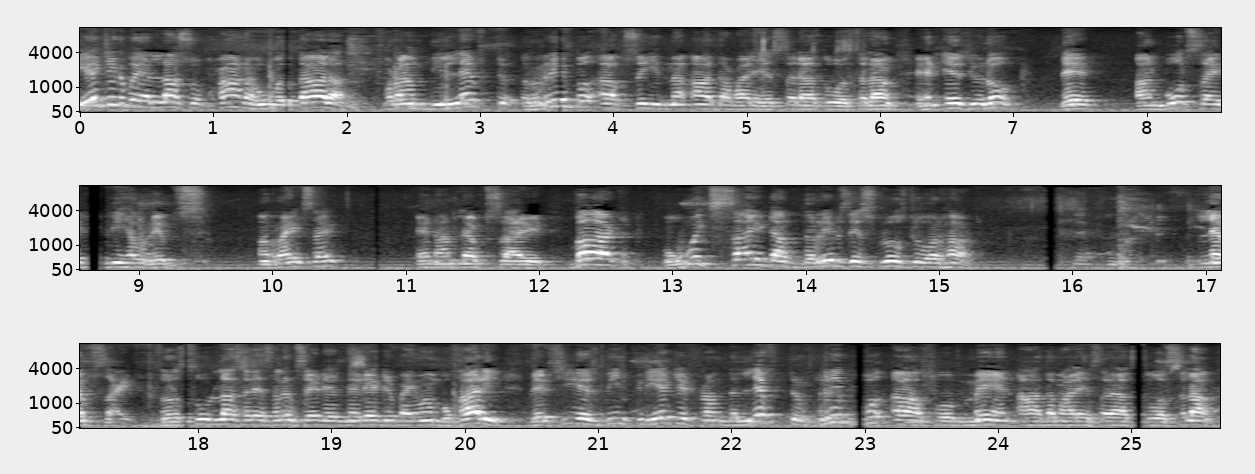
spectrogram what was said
created by Allah subhanahu wa ta'ala from the left rib of Sayyidina Adam alayhi salatu wa salam. And as you know, that on both sides we have ribs, on right side and on left side. But which side of the ribs is close to our heart? left side. So Rasulullah sallallahu alaihi wasallam said, as narrated by Imam Bukhari, that she has been created from the left rib of man, Adam alayhi salatu wasalam.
